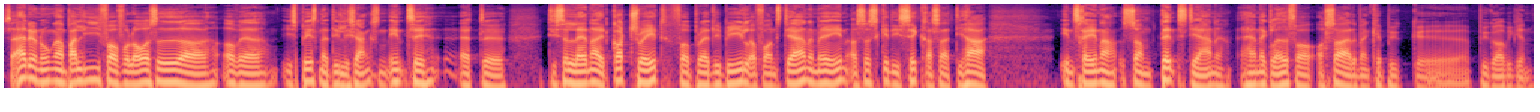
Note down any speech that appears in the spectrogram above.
så er det jo nogle gange bare lige for at få lov at sidde og, og være i spidsen af diligencen, indtil at øh, de så lander et godt trade for Bradley Beal og får en stjerne med ind, og så skal de sikre sig, at de har en træner, som den stjerne, han er glad for, og så er det, man kan bygge, øh, bygge op igen.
